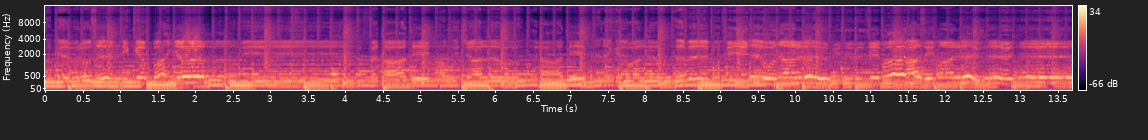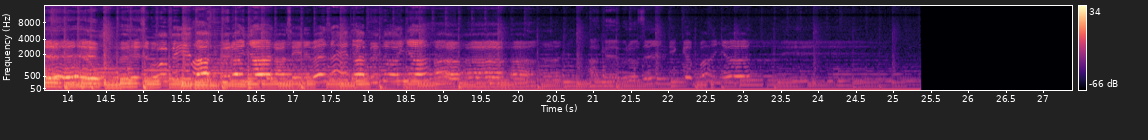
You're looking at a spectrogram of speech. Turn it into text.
አከብረው ዘንድ ይገባኛል መፈታቴ አውጃለሁ ጠላቴ እነግረዋለሁ በበጉ ፊት እሆናለሁ የድል ዜማ አዜማለሁ። በሕዝቡ ፊት አክብሮኛል ራሴን በዘይት ቀብቶኛል አከብረው ዘንድ ይገባኛል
